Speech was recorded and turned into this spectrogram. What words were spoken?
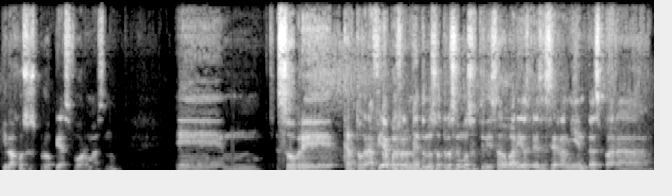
y bajo sus propias formas, ¿no? Eh, sobre cartografía, pues realmente nosotros hemos utilizado varias veces herramientas para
